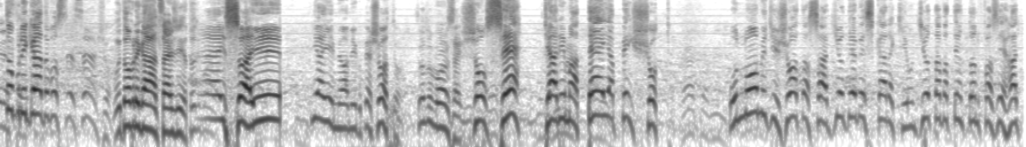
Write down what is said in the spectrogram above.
Muito obrigado a você, Sérgio. Muito obrigado, bom. É isso aí. E aí, meu amigo Peixoto? Tudo bom, Sérgio? José de Arimateia Peixoto. O nome de J. Sardinha eu devo a esse cara aqui. Um dia eu estava tentando fazer rádio.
